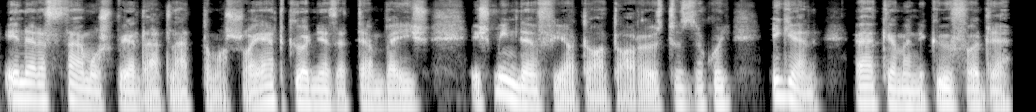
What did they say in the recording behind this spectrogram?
Én erre számos példát láttam a saját környezetemben is, és minden fiatalt arra ösztönzök, hogy igen, el kell menni külföldre,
